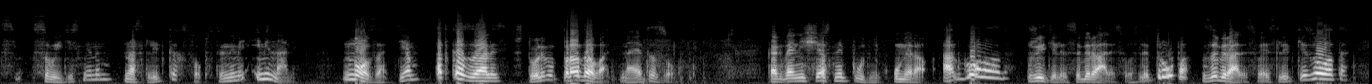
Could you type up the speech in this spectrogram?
с, с вытесненным на слитках собственными именами, но затем отказались что-либо продавать на это золото. Когда несчастный путник умирал от голода, жители собирались возле трупа, забирали свои слитки золота и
